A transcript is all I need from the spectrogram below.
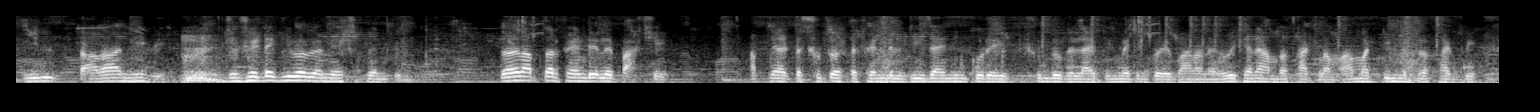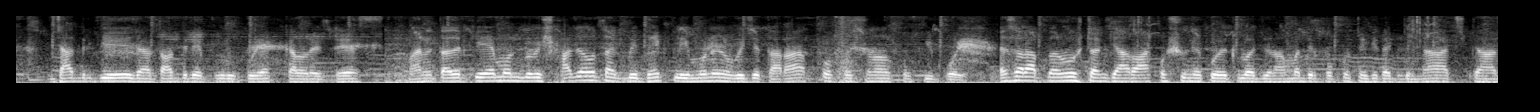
ফিল তারা নেবে। তো সেটা কীভাবে আমি এক্সপ্লেন করি ধরেন আপনার প্যান্ডেলের পাশে আপনি একটা ছোটো একটা প্যান্ডেল ডিজাইনিং করে, সুন্দর করে লাইটিং মাইটিং করে বানানো ওইখানে আমরা থাকলাম, আমার টিমমেটরা থাকবে। যাদেরকে, যা তাদের পুরোপুরি এক কালারের ড্রেস মানে তাদেরকে এমনভাবে সাজানো থাকবে দেখলে মনে হবে যে তারা প্রফেশনাল কফি বই এছাড়া আপনার অনুষ্ঠানকে আরও আকর্ষণীয় করে তোলার জন্য আমাদের পক্ষ থেকে থাকবে নাচ, গান,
